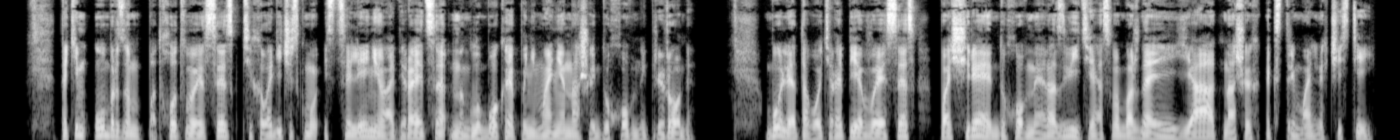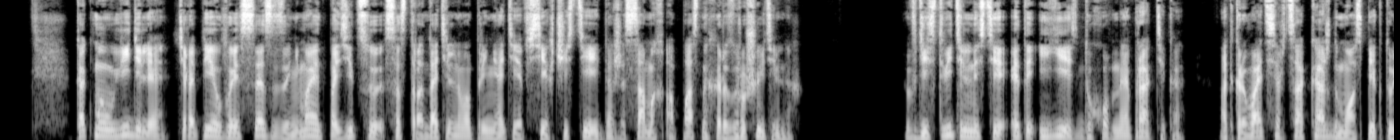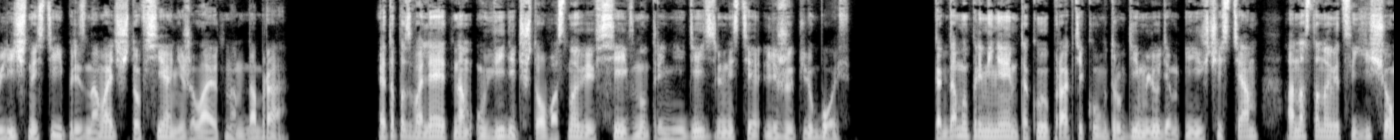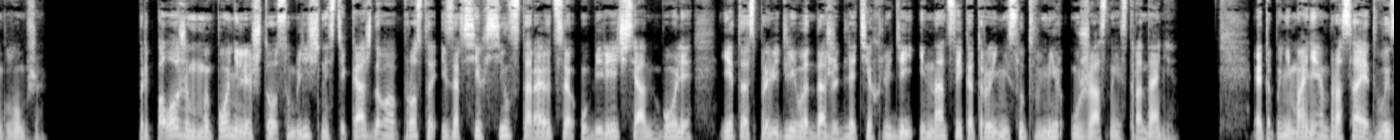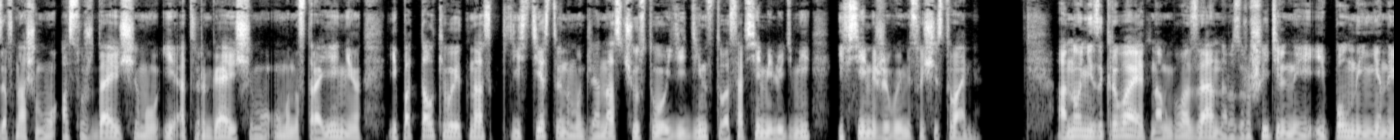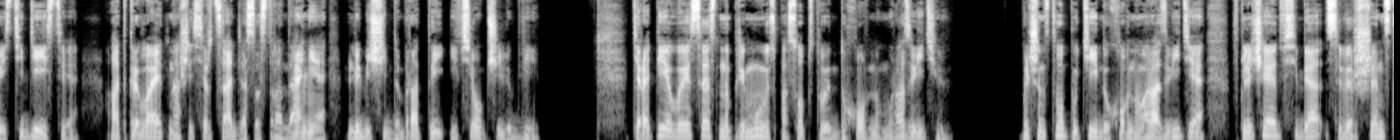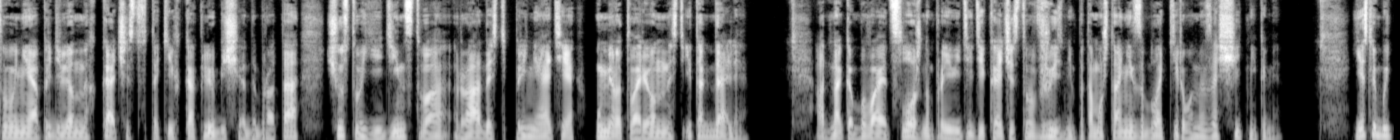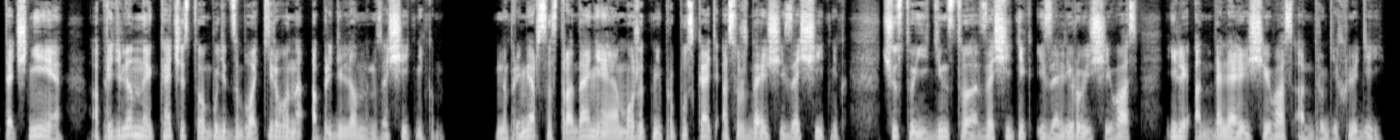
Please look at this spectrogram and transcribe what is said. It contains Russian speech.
Таким образом, подход ВСС к психологическому исцелению опирается на глубокое понимание нашей духовной природы. Более того, терапия ВСС поощряет духовное развитие, освобождая «я» от наших экстремальных частей. Как мы увидели, терапия ВСС занимает позицию сострадательного принятия всех частей, даже самых опасных и разрушительных. В действительности это и есть духовная практика — открывать сердца каждому аспекту личности и признавать, что все они желают нам добра. Это позволяет нам увидеть, что в основе всей внутренней деятельности лежит любовь. Когда мы применяем такую практику к другим людям и их частям, она становится еще глубже. Предположим, мы поняли, что субличности каждого просто изо всех сил стараются уберечься от боли, и это справедливо даже для тех людей и наций, которые несут в мир ужасные страдания. Это понимание бросает вызов нашему осуждающему и отвергающему умонастроению и подталкивает нас к естественному для нас чувству единства со всеми людьми и всеми живыми существами. Оно не закрывает нам глаза на разрушительные и полные ненависти действия, а открывает наши сердца для сострадания, любящей доброты и всеобщей любви. Терапия ВСС напрямую способствует духовному развитию. Большинство путей духовного развития включают в себя совершенствование определенных качеств, таких как любящая доброта, чувство единства, радость, принятие, умиротворенность и так далее. Однако бывает сложно проявить эти качества в жизни, потому что они заблокированы защитниками. Если быть точнее, определенное качество будет заблокировано определенным защитником. Например, сострадание может не пропускать осуждающий защитник, чувство единства защитник, изолирующий вас или отдаляющий вас от других людей.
